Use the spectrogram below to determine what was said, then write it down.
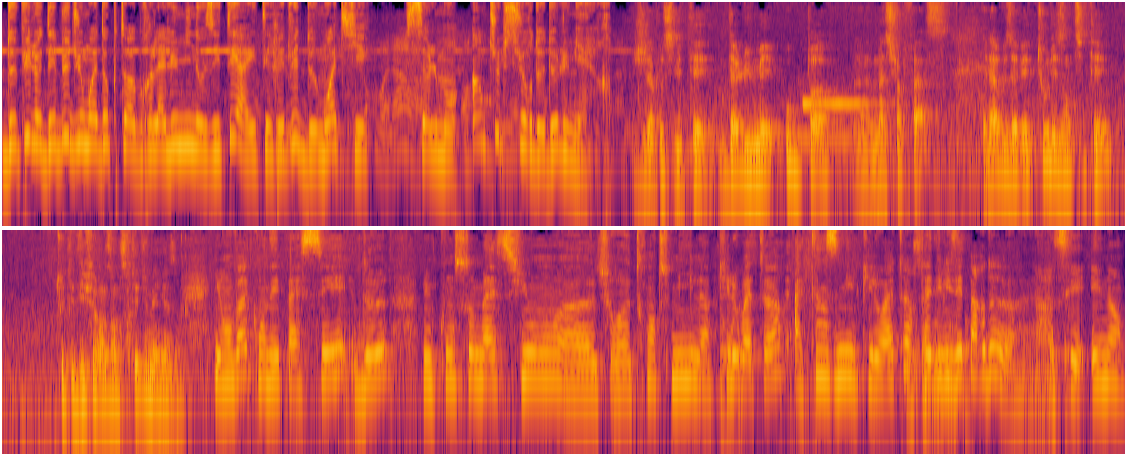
depuis le début du mois d'octobre, la luminosité a été réduite de moitié. Seulement un tube sur deux de lumière. J'ai la possibilité d'allumer ou pas euh, ma surface. Et là, vous avez toutes les entités, toutes les différentes entités du magasin. Et on voit qu'on est passé de une consommation euh, sur 30 000 kWh à 15 000 kWh. Ça a divisé par deux. C'est énorme.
